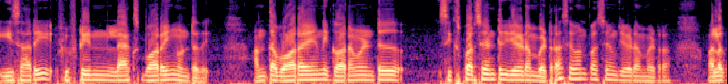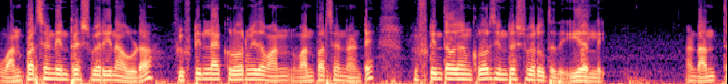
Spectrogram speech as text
ఈసారి ఫిఫ్టీన్ ల్యాక్స్ బారోయింగ్ ఉంటుంది. అంత బారోయింగ్ని గవర్నమెంట్ సిక్స్ పర్సెంట్ చేయడం బెటరా సెవెన్ పర్సెంట్ చేయడం బెటరా వాళ్ళకి వన్ పర్సెంట్ ఇంట్రెస్ట్ పెరిగినా కూడా ఫిఫ్టీన్ ల్యాక్ క్రోర్ మీద వన్ వన్ పర్సెంట్ అంటే ఫిఫ్టీన్ థౌసండ్ క్రోర్స్ ఇంట్రెస్ట్ పెరుగుతుంది ఇయర్లీ అండ్ అంత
